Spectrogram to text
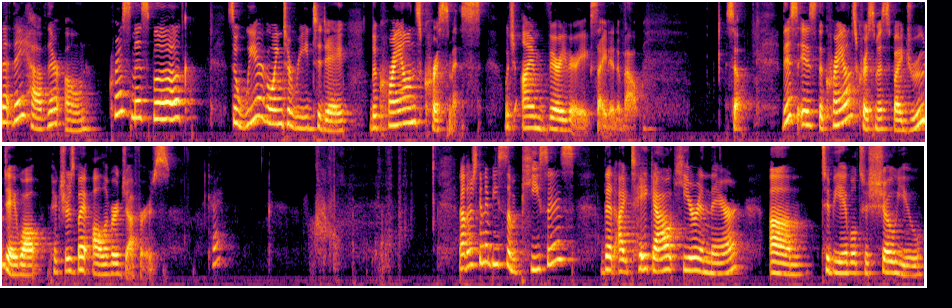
that they have their own Christmas book. So we are going to read today the Crayons Christmas, which I'm very, very excited about. So, this is The Crayons Christmas by Drew Daywalt, pictures by Oliver Jeffers. Okay. Now, there's going to be some pieces that I take out here and there um, to be able to show you.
